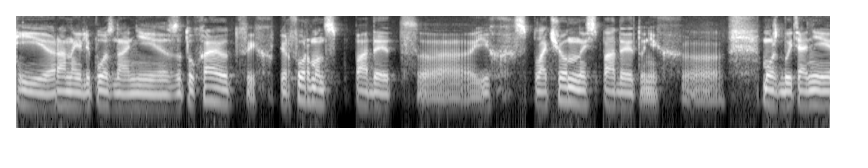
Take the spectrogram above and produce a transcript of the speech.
и рано или поздно они затухают, их перформанс падает, э, их сплоченность падает, у них, э, может быть, они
